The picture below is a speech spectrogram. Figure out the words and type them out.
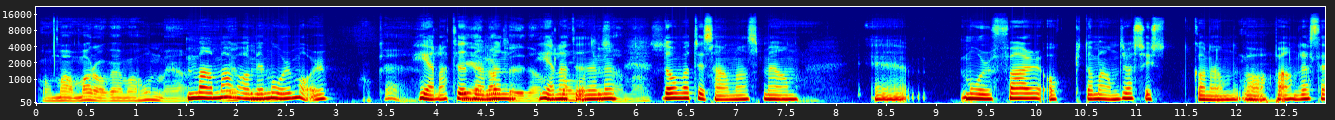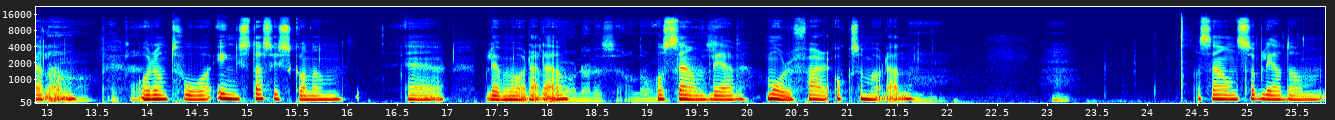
Och mamma då, vem var hon med? Mamma Vet var med det? mormor Okej. hela tiden. Hela men, tiden. Hela de var tiden men tillsammans. de var tillsammans. Men eh, morfar och de andra syskonen var på andra ställen. Ja, okej. Och de två yngsta syskonen eh, blev mördade. De mördades, ja. De Och sen mördades. blev morfar också mördad. Mm. Och sen så blev de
